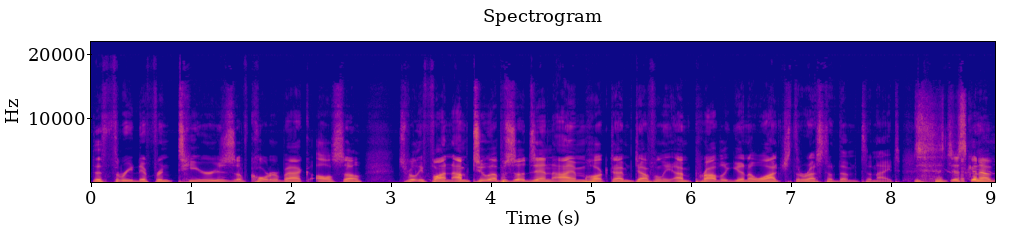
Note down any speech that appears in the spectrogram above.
the three different tiers of quarterback also. It's really fun. I'm two episodes in. I'm hooked. I'm definitely i'm probably gonna watch the rest of them tonight. Just gonna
